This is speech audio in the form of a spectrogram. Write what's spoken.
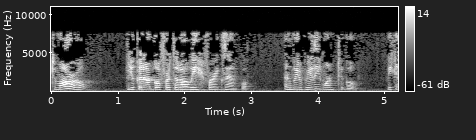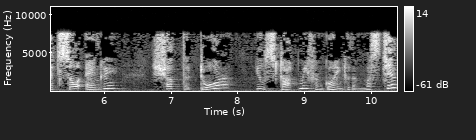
tomorrow, you cannot go for Taraweeh, for example, and we really want to go. We get so angry, shut the door, you stop me from going to the masjid?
